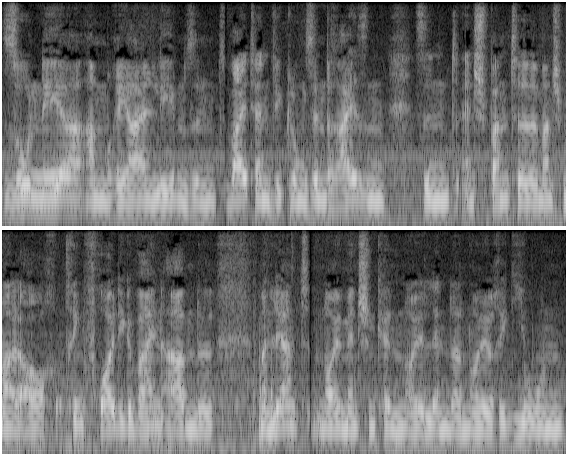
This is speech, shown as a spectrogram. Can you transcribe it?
so näher am realen Leben sind. Weiterentwicklung sind Reisen, sind entspannte, manchmal auch trinkfreudige Weinabende. Man lernt neue Menschen kennen, neue Länder, neue Regionen.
